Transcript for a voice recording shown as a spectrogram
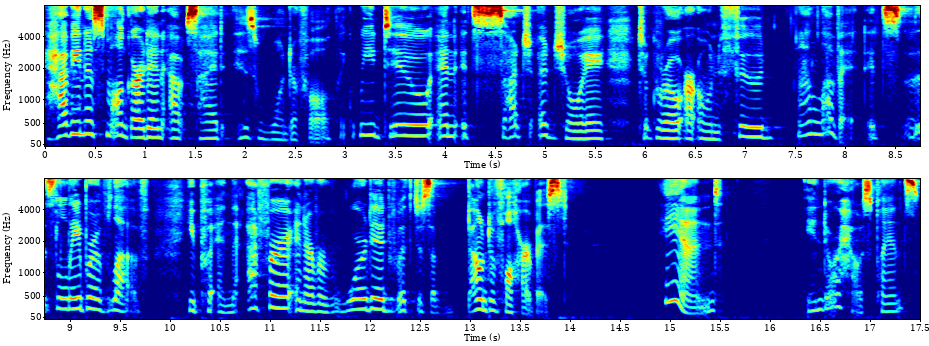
having a small garden outside is wonderful. Like we do, and it's such a joy to grow our own food. I love it. It's this labor of love. You put in the effort and are rewarded with just a bountiful harvest. And indoor houseplants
